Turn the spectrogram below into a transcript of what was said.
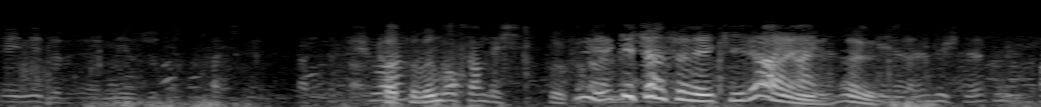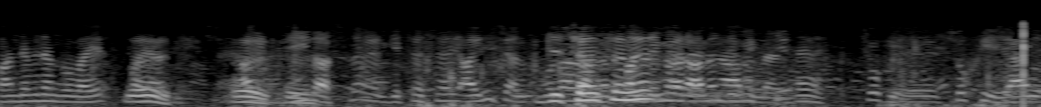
şey nedir e, mevcut? Şu Katılım. an 95. İyi, Geçen senekiyle aynı. Aynen. Evet. Düştü. Pandemiden dolayı Evet. Evet. evet. Değil aslında. Evet, geçen sene aynıyken ona Geçen sene- pandemiye rağmen demek ki Evet. Çok iyi. e, çok iyi. Yani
